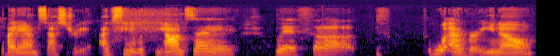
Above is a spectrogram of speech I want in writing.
white ancestry." I've seen it with Beyonce, with uh, whoever, you know,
